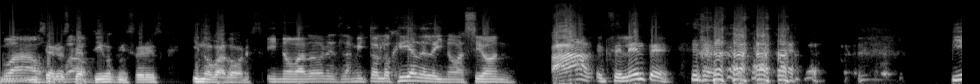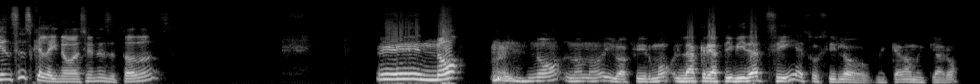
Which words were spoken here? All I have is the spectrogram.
mis seres creativos, mis seres innovadores. Innovadores, la mitología de la innovación. Ah, excelente. ¿Piensas que la innovación es de todos? Eh, no, no, no, no, y lo afirmo. La creatividad sí, eso sí lo me queda muy claro,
